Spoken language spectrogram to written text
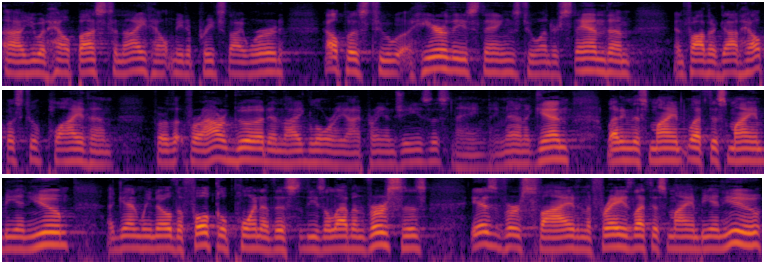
uh, you would help us tonight. Help me to preach thy word. Help us to hear these things, to understand them. And Father God, help us to apply them for, the, for our good and thy glory. I pray in Jesus' name. Amen. Again, letting this mind, let this mind be in you. Again, we know the focal point of this, these 11 verses is verse 5, and the phrase, let this mind be in you,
